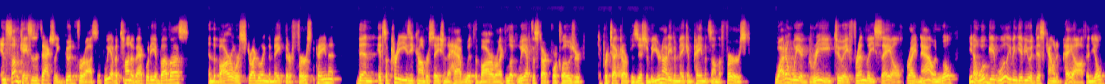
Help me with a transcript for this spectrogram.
in some cases it's actually good for us. If we have a ton of equity above us and the borrower is struggling to make their first payment, then it's a pretty easy conversation to have with the borrower. Like, look, we have to start foreclosure to protect our position, but you're not even making payments on the first. Why don't we agree to a friendly sale right now? And we'll, you know, we'll give, we'll even give you a discounted payoff and you'll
